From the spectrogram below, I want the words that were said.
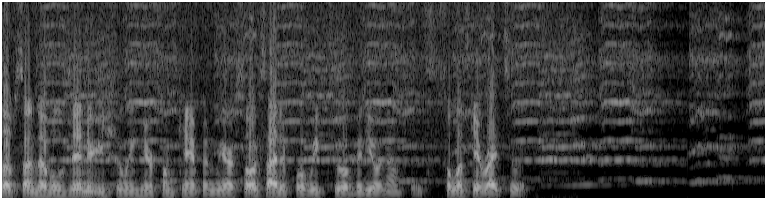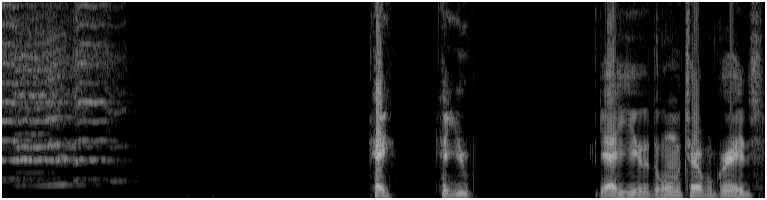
up, Sun Devils? Xander Easterling here from camp, and we are so excited for week two of video announcements. So let's get right to it. Hey, hey, you. Yeah, you, the one with terrible grades.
